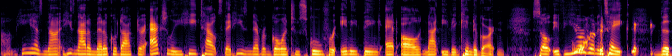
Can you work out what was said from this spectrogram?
um, he has not. He's not a medical doctor. Actually, he touts that he's never going to school for anything at all, not even kindergarten. So if you're going to take the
